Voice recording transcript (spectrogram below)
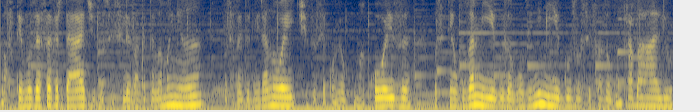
Nós temos essa verdade, você se levanta pela manhã, você vai dormir à noite, você come alguma coisa, você tem alguns amigos, alguns inimigos, você faz algum trabalho,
